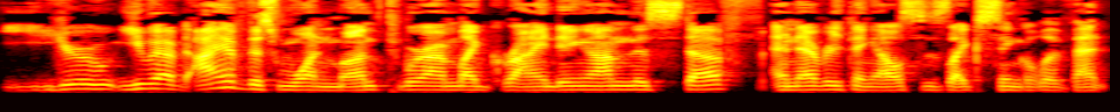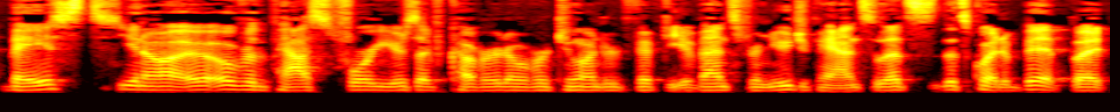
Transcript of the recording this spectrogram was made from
you you have I have this one month where I'm like grinding on this stuff and everything else is like single event based. You know, over the past 4 years I've covered over 250 events for New Japan, so that's that's quite a bit, but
